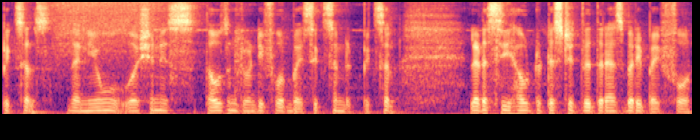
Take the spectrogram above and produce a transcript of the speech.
pixels. The new version is 1024 by 600 pixel. Let us see how to test it with Raspberry Pi 4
